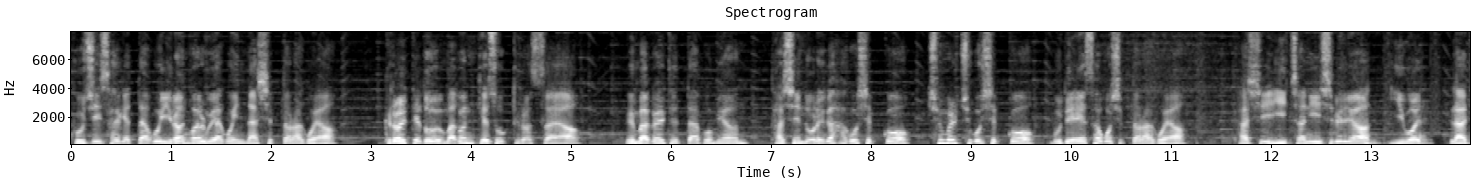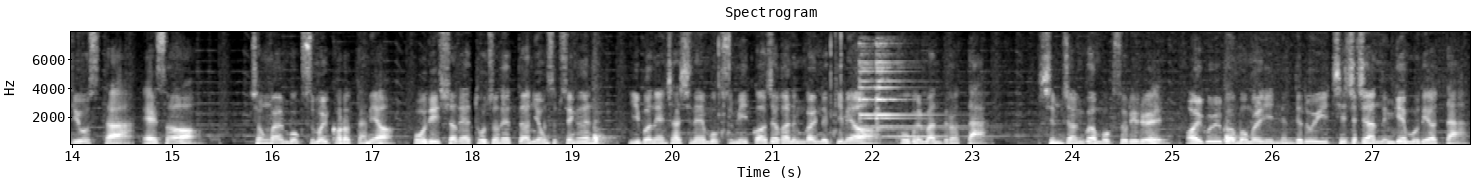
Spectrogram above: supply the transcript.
굳이 살겠다고 이런 걸 왜 하고 있나 싶더라고요. 그럴 때도 음악은 계속 들었어요. 음악을 듣다 보면 다시 노래가 하고 싶고 춤을 추고 싶고 무대에 서고 싶더라고요. 다시 2021년 2월 라디오스타에서 정말 목숨을 걸었다며 오디션에 도전했던 연습생은 이번엔 자신의 목숨이 꺼져가는 걸 느끼며 곡을 만들었다. 심장과 목소리를 얼굴과 몸을 잇는데도 잊히지 않는 게 무대였다.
